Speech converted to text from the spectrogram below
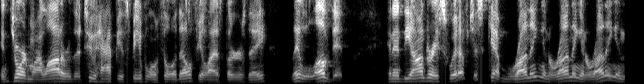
and Jordan Mailata were the two happiest people in Philadelphia last Thursday. They loved it. And then D'Andre Swift just kept running and running and running, and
